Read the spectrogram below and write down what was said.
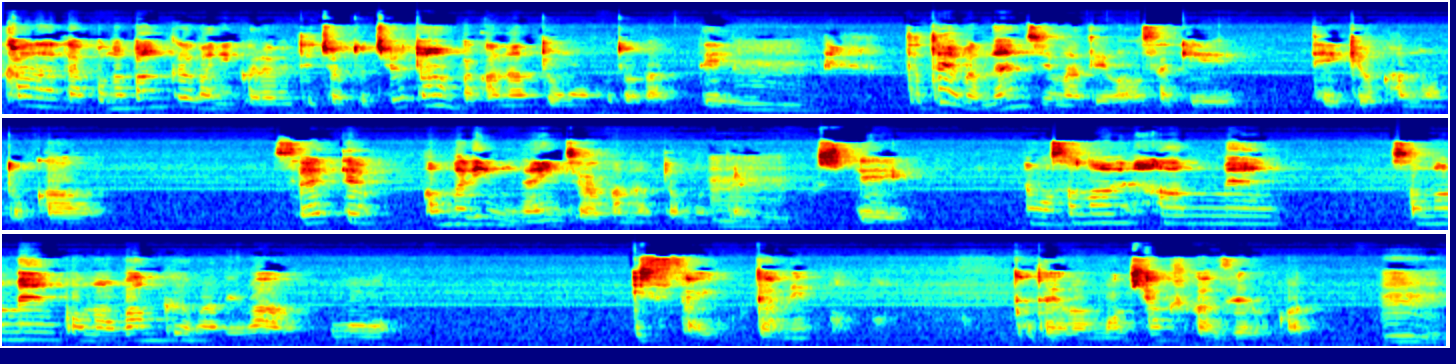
カナダこのバンクーバーに比べてちょっと中途半端かなって思うことがあって。うん。例えば何時まではお酒提供可能とかそれってあんまり意味ないんちゃうかなと思ったりして、でもその反面その面このバンクーバーではもう一切ダメ。例えばもう100か0か。うん。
